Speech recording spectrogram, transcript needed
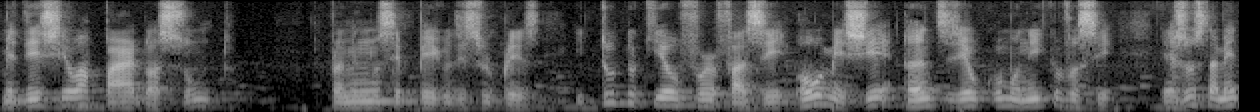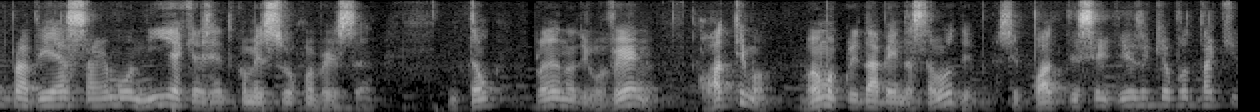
me deixe eu a par do assunto para mim não ser pego de surpresa. E tudo que eu for fazer ou mexer, antes eu comunico você. É justamente para ver essa harmonia que a gente começou conversando. Então, plano de governo, ótimo. Vamos cuidar bem da saúde? Você pode ter certeza que eu vou estar aqui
